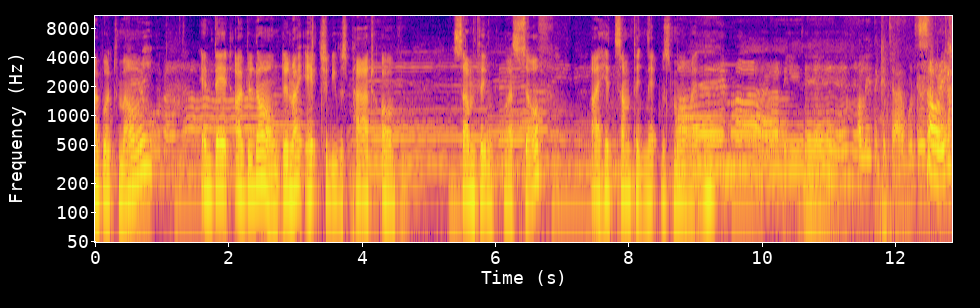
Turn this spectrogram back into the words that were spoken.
I was Maori and that I belonged and I actually was part of something myself. I had something that was mine. I'll leave the guitar. We'll do it. Sorry.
